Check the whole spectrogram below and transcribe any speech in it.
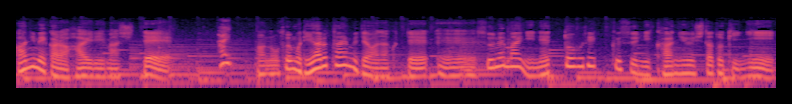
アニメから入りましてはいあのそれもリアルタイムではなくて、えー数年前にネットフリックスに加入した時に、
